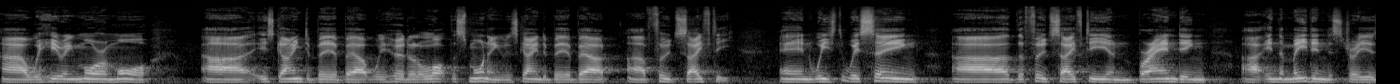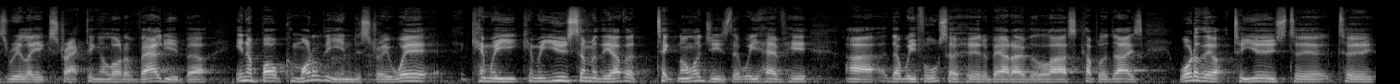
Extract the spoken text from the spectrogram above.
uh, we're hearing more and more uh, is going to be about, we heard it a lot this morning, is going to be about uh, food safety. And we, we're seeing uh, the food safety and branding uh, in the meat industry is really extracting a lot of value. But in a bulk commodity industry, where can we, can we use some of the other technologies that we have here uh, that we've also heard about over the last couple of days? What are they to use to, to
